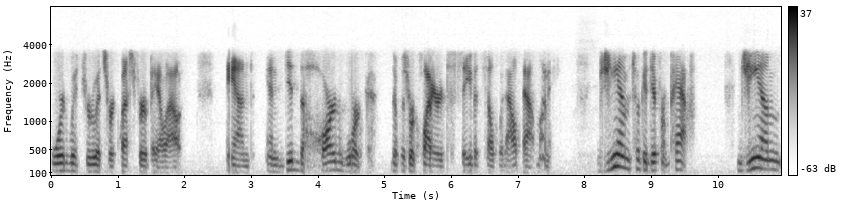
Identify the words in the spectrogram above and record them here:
Ford withdrew its request for a bailout and and did the hard work that was required to save itself without that money. GM took a different path. GM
